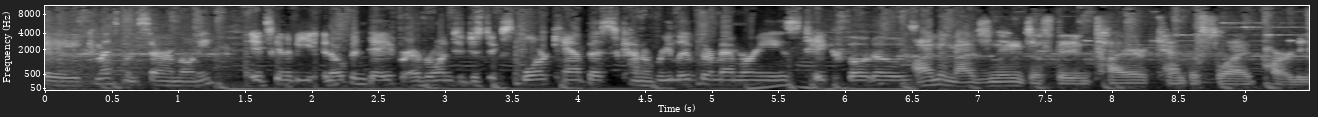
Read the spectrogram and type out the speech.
a commencement ceremony. It's going to be an open day for everyone to just explore campus, kind of relive their memories, take photos. I'm imagining just the entire campus wide party.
